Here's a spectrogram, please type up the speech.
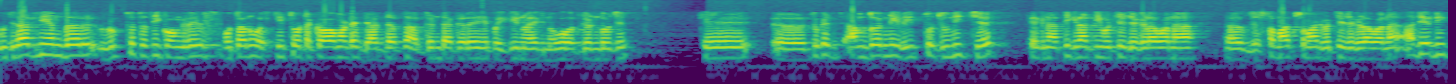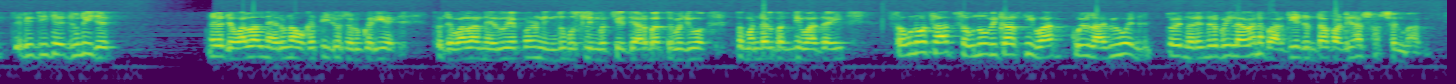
ગુજરાતની અંદર લુપ્ત થતી કોંગ્રેસ પોતાનું અસ્તિત્વ ટકાવવા માટે જાત જાતના અજગંડા કરે, એ પૈકીનો એક નવો અજગંડો છે કે જો કે આમ તો એમની રીત તો જૂની જ છે કે જ્ઞાતિ જ્ઞાતિ વચ્ચે ઝઘડાવાના સમાજ સમાજ વચ્ચે ઝઘડાવાના, આ જે રીત છે જૂની છે જવાહરલાલ નહેરુના વખતથી જો શરૂ કરીએ તો જવાહરલાલ નહેરુએ પણ હિન્દુ મુસ્લિમ વચ્ચે ત્યારબાદ તમે જુઓ તો મંડલ પંથની વાત આવી. સૌનો સાથ, સૌનો વિકાસની વાત કોઈ લાવ્યું હોય ને તો એ નરેન્દ્રભાઈ લાવ્યા ને ભારતીય જનતા પાર્ટીના શાસનમાં આવી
